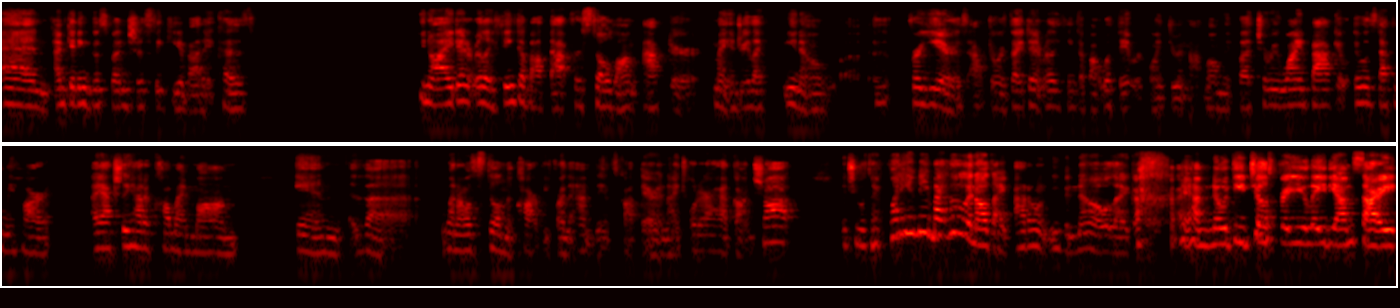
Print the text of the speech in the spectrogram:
And I'm getting goosebumps just thinking about it because, you know, I didn't really think about that for so long after my injury, like, you know, for years afterwards. I didn't really think about what they were going through in that moment. But to rewind back, it, it was definitely hard. I actually had to call my mom in the when I was still in the car before the ambulance got there. And I told her I had gotten shot. And she was like, What do you mean by who? And I was like, I don't even know. Like, I have no details for you, lady. I'm sorry.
